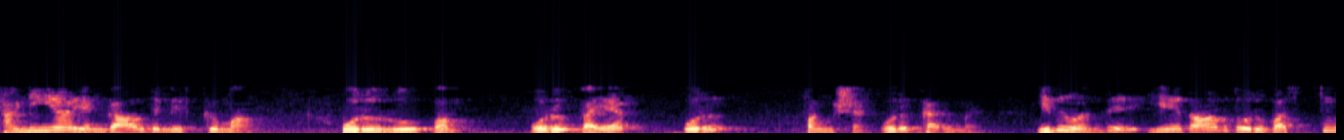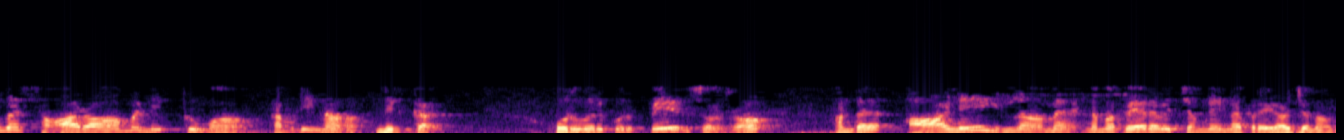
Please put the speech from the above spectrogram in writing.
தனியா எங்காவது நிற்குமா? ஒரு ரூபம் ஒரு பெயர் ஒரு ஃபங்க்ஷன் ஒரு கர்ம. இது வந்து ஏதாவது ஒரு வஸ்துவ சாராம நிற்குமா அப்படின்னா நிற்காது. ஒருவருக்கு ஒரு பேர் சொல்றோம் அந்த ஆளே இல்லாம நம்ம பேரை வச்சோம்னா என்ன பிரயோஜனம்?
